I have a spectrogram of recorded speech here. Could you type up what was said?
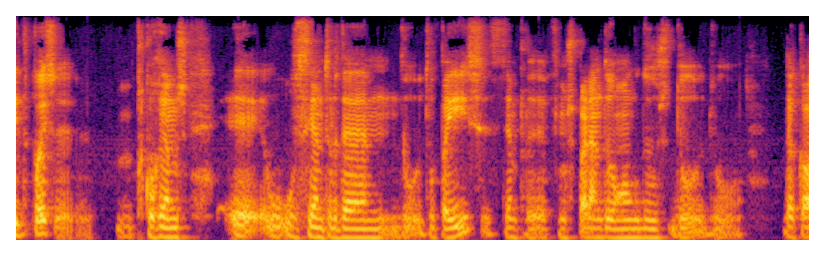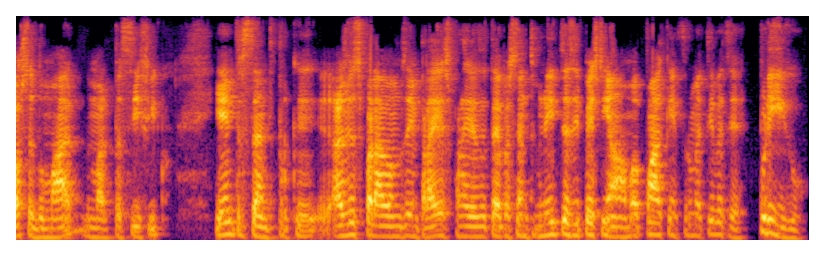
E depois eh, percorremos eh, o, centro da, do, do país, sempre fomos parando ao longo dos- do, do- da costa, do mar, do mar Pacífico. E é interessante porque às vezes parávamos em praias, praias até bastante bonitas, e depois tinha uma placa informativa a dizer perigo,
